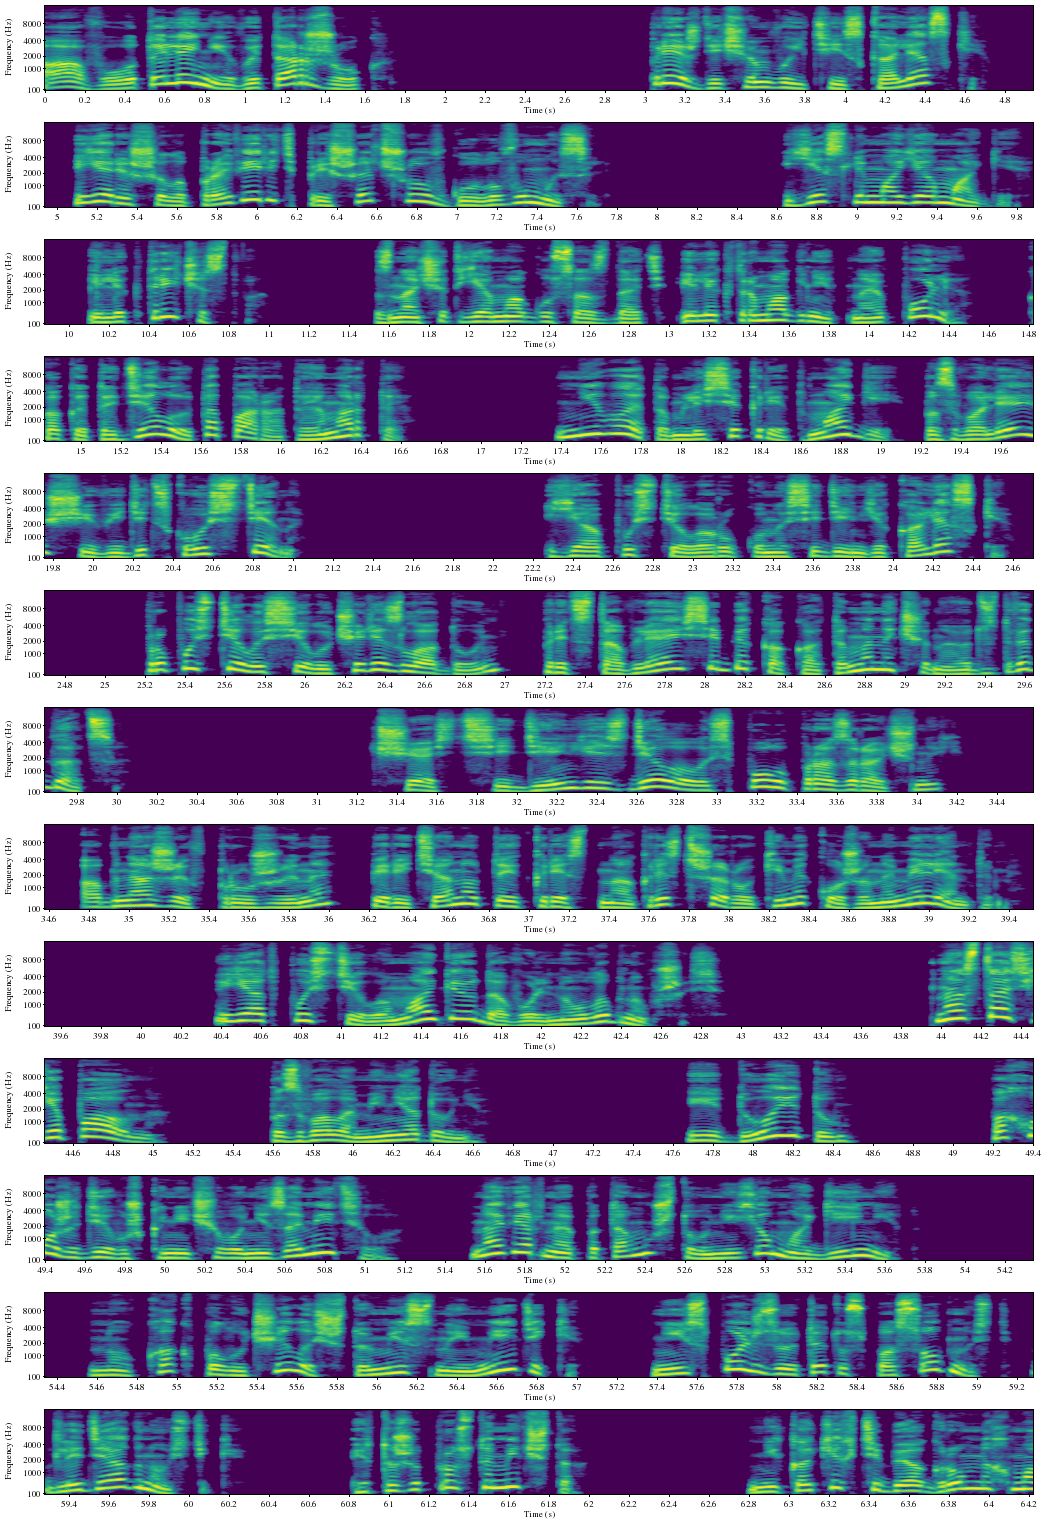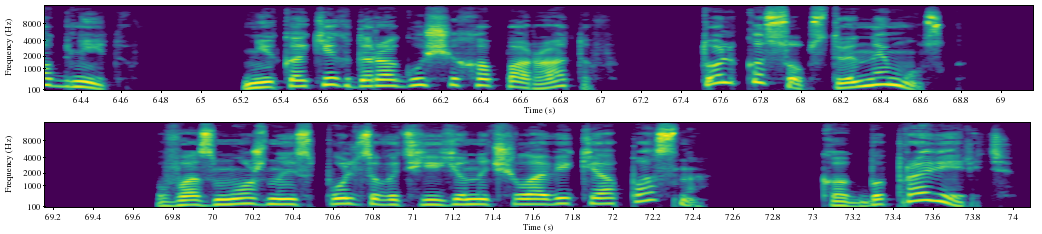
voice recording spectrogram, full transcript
«А вот и ленивый торжок». Прежде чем выйти из коляски, я решила проверить пришедшую в голову мысль. Если моя магия — электричество, значит, я могу создать электромагнитное поле, как это делают аппараты МРТ. Не в этом ли секрет магии, позволяющий видеть сквозь стены? Я опустила руку на сиденье коляски пропустила силу через ладонь, представляя себе, как атомы начинают сдвигаться. Часть сиденья сделалась полупрозрачной, обнажив пружины, перетянутые крест-накрест широкими кожаными лентами. Я отпустила магию, довольно улыбнувшись. «Настасья Павловна!» — позвала меня Дуня. «Иду, иду». Похоже, девушка ничего не заметила, наверное, потому что у нее магии нет. Но как получилось, что местные медики не используют эту способность для диагностики? Это же просто мечта. Никаких тебе огромных магнитов, никаких дорогущих аппаратов, только собственный мозг. Возможно, использовать ее на человеке опасно? Как бы проверить?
